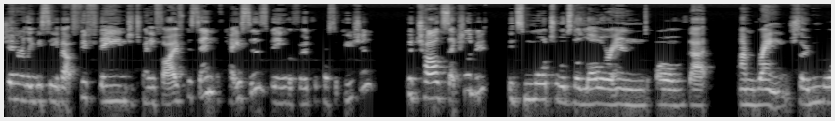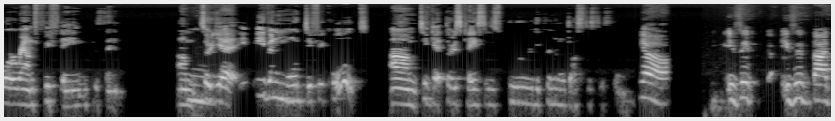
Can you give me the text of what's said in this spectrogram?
generally we see about 15 to 25% of cases being referred for prosecution. For child sexual abuse, it's more towards the lower end of that um, range, so more around 15%. Um, mm. So yeah, even more difficult um, to get those cases through the criminal justice system. Yeah. Is it is it that?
